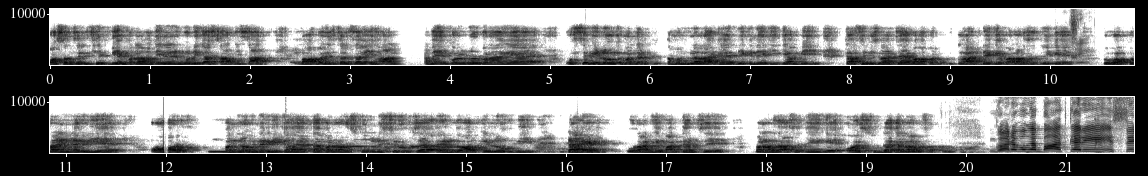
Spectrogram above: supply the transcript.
और संसदीय क्षेत्र भी है प्रधानमंत्री नरेंद्र मोदी का। साथ ही साथ वहाँ पर जिस तरह से हाल में कॉरिडोर बनाया गया है उससे भी लोगों के अंदर तमाम ललक है देखने की कि हम भी काशी विश्वनाथ जाए वहाँ पर घाट देखे वाराणसी देखे तो वह पुरानी नगरी है और मंदिरों की नगरी कहा जाता है बनारस को। तो निश्चित रूप से अहमदाबाद के लोग भी डायरेक्ट उड़ान के माध्यम से बनारस आ सकेंगे और इस सुविधा का लाभ उठा सकेंगे गौरव अगर बात करें इससे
